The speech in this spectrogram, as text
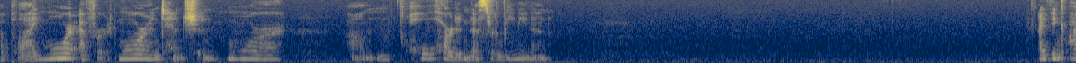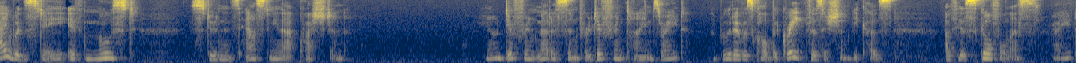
Apply more effort, more intention, more um, wholeheartedness or leaning in. I think I would stay if most students asked me that question. You know, different medicine for different times, right? The Buddha was called the great physician because of his skillfulness, right?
